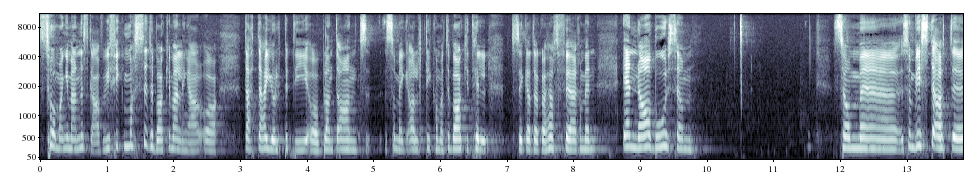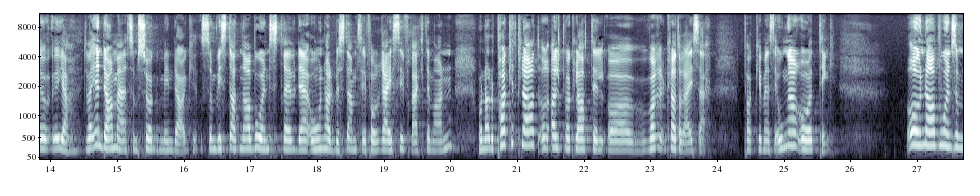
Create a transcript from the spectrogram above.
så mange mennesker. Vi fikk masse tilbakemeldinger, og dette har hjulpet de, og blant annet, som jeg alltid kommer tilbake til, sikkert dere har hørt før, men en nabo som som, eh, som, visste at eh, ja, Det var en dame som så min dag, som visste at naboen strevde, og hun hadde bestemt seg for å reise fra ektemannen. Hun hadde pakket klart, og alt var klart til å, var klart å reise. Pakke med seg unger og ting. Og naboen som,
